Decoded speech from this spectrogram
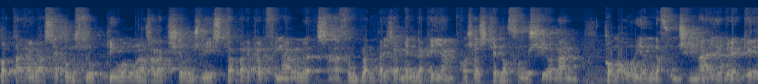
pot arribar a ser constructiu en unes eleccions vista perquè al final s'ha de fer un plantejament de que hi ha coses que no funcionen com haurien de funcionar. Jo crec que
